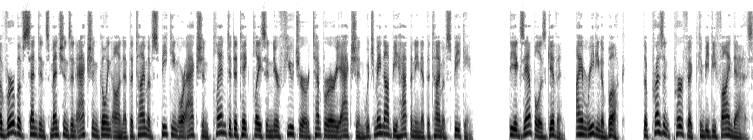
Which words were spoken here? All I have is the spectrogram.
a verb of sentence mentions an action going on at the time of speaking or action planned to, to take place in near future or temporary action which may not be happening at the time of speaking. The example is given. I am reading a book. The present perfect can be defined as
